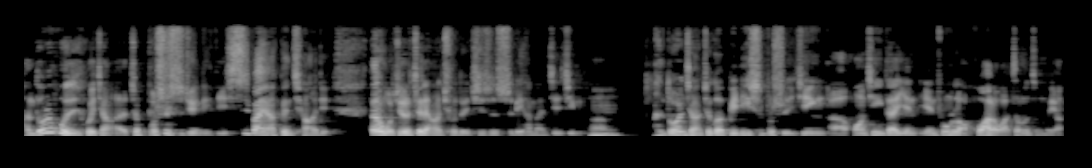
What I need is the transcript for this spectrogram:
很多人会会讲，呃这不是势均力敌，西班牙更强一点。但是我觉得这两个球队其实实力还蛮接近的。嗯，很多人讲这个比利时不是已经呃黄金一代严严重老化了哇，怎么怎么样？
